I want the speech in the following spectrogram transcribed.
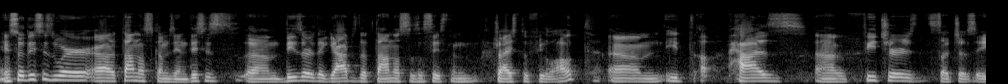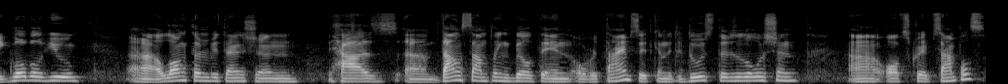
And so this is where uh, Thanos comes in. This is um, these are the gaps that Thanos as a system tries to fill out. Um, it uh, has uh, features such as a global view, uh, long-term retention has um, downsampling built in over time, so it can reduce the resolution uh, of scraped samples.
